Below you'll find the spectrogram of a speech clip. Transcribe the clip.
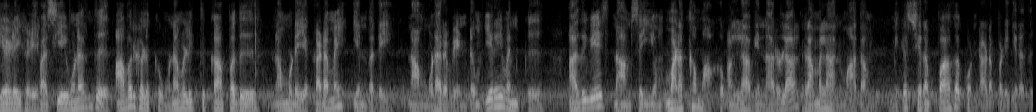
ஏழைகளின் பசியை உணர்ந்து அவர்களுக்கு உணவளித்து காப்பது நம்முடைய கடமை என்பதை நாம் உணர வேண்டும். இறைவனுக்கு அதுவே நாம் செய்யும் வணக்கமாகும் அல்லாவின் அருளால் ரமலான் மாதம் மிக சிறப்பாக கொண்டாடப்படுகிறது.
